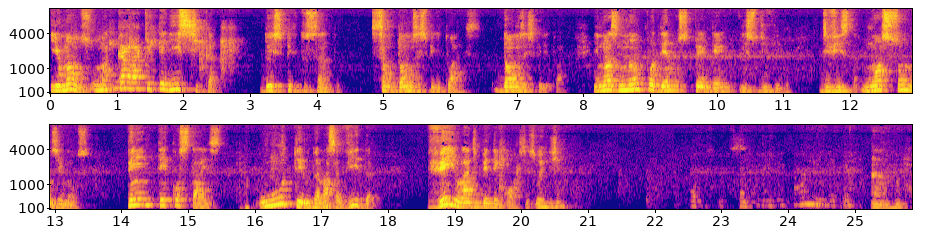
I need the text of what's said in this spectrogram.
Irmãos, uma característica do Espírito Santo são dons espirituais. Dons espirituais. E nós não podemos perder isso de vida, de vista. Nós somos, irmãos, pentecostais. O útero da nossa vida veio lá de Pentecostes. Oi, Regina. Uhum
